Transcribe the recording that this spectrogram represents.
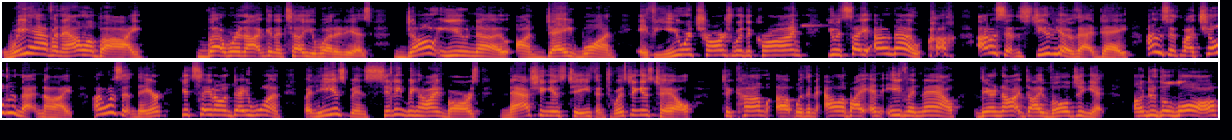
we have an alibi but we're not going to tell you what it is. Don't you know on day one, if you were charged with a crime, you would say, Oh no, I was at the studio that day. I was with my children that night. I wasn't there. You'd say it on day one. But he has been sitting behind bars, gnashing his teeth and twisting his tail to come up with an alibi. And even now, they're not divulging it. Under the law,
